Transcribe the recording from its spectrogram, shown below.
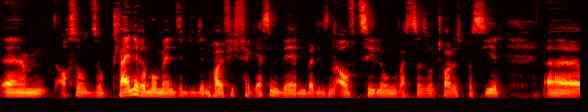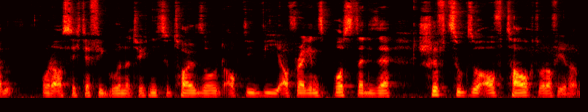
ähm, auch so, so kleinere Momente, die dann häufig vergessen werden bei diesen Aufzählungen, was da so Tolles passiert. Ähm, oder aus Sicht der Figur natürlich nicht so toll, so auch die, wie auf Regans Brust da dieser Schriftzug so auftaucht oder auf, ihre,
